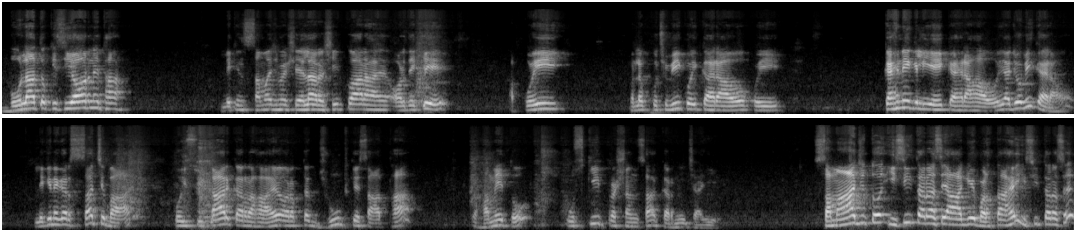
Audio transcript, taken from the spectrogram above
बोला तो किसी और ने था, लेकिन समझ में शेला रशीद को आ रहा है। और देखिए अब कोई मतलब कुछ भी कोई कह रहा हो, कोई कहने के लिए ही कह रहा हो या जो भी कह रहा हो, लेकिन अगर सच बात कोई स्वीकार कर रहा है और अब तक झूठ के साथ था तो हमें तो उसकी प्रशंसा करनी चाहिए। समाज तो इसी तरह से आगे बढ़ता है, इसी तरह से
